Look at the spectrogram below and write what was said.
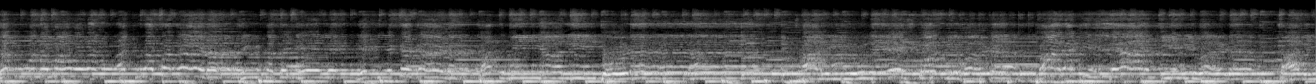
जमून मावळ अठरा पगड जिंकत गेले एक एक गड बातमी आली जोड झाली युनेस्को निवड बारा किल्ल्यांची निवड झाली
